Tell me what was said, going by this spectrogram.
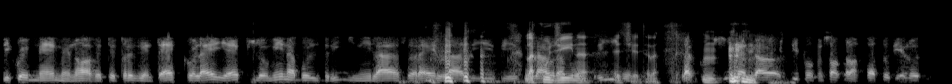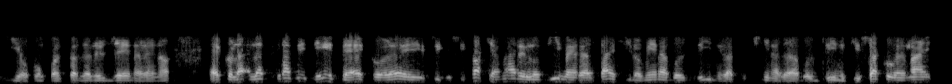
di quei meme, no? avete presente? Ecco, lei è Filomena Boldrini, la sorella di, di la Laura cugina, Boldrini, eccetera. La cugina, mm. tipo, non so, con la foto di Elodio, con qualcosa del genere, no? Ecco, la, la, la vedete, ecco, lei si, si fa chiamare Lodi, ma in realtà è Filomena Boldrini, la cucina della Boldrini, chissà come mai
